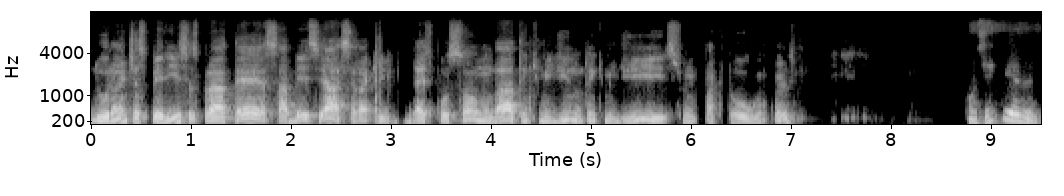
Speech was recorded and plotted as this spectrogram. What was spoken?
durante as perícias para até saber se, ah, será que dá exposição, não dá, tem que medir, não tem que medir, isso impactou alguma coisa? Com certeza.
